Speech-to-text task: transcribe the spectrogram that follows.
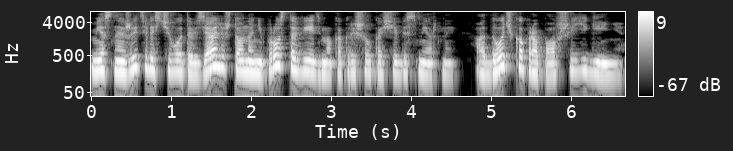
местные жители с чего-то взяли, что она не просто ведьма, как решил Кощей Бессмертный, а дочка пропавшей Егине.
